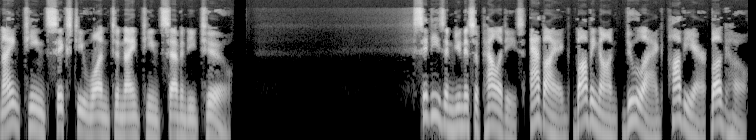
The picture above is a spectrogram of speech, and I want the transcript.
1961 to 1972 Cities and municipalities, Abuyog, Babatngon, Dulag, Javier, Bugho,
